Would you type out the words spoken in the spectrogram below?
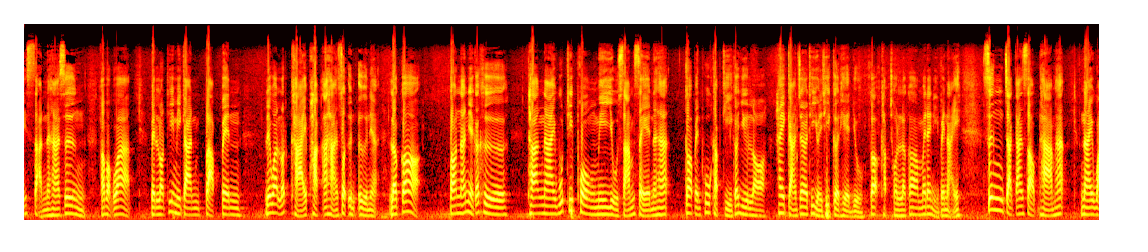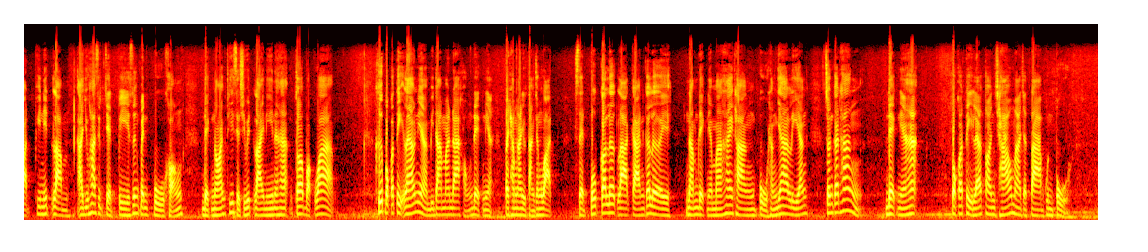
นิสสันนะฮะ ซึ่งเขาบอกว่าเป็นรถที่มีการปรับเป็นเรียกว่ารถขายผักอาหารสดอื่นๆเนี่ยแล้วก็ตอนนั้นเนี่ยก็คือทางนายวุฒิพงศ์มีอยู่3ามเสนนะฮะ ก็เป็นผู้ขับขี่ก็ยืนรอให้การเจ้าหน้าที่อยู่ในที่เกิดเหตุอยู่ ก็ขับชนแล้วก็ไม่ได้หนีไปไหน ซึ่งจากการสอบถามฮะนายวัดพินิษลำอายุ 57 ปี ซึ่งเป็นปู่ของเด็กน้อยที่เสียชีวิตรายนี้นะฮะก็บอกว่า คือปกติแล้วเนี่ยบิดามารดาของเด็กเนี่ยไปทำงานอยู่ต่างจังหวัด เสร็จปุ๊บก็เลิกลากันก็เลยนำเด็กเนี่ยมาให้ทางปู่ทางย่าเลี้ยง จนกระทั่งเด็กเนี่ยฮะปกติแล้วตอนเช้ามาจะตามคุณปู่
